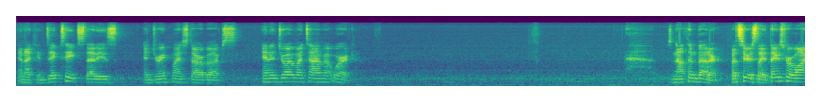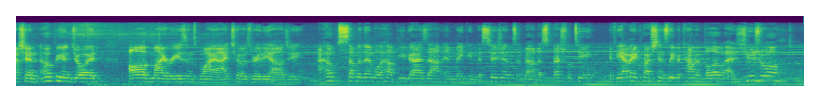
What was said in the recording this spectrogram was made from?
and I can dictate studies and drink my Starbucks and enjoy my time at work. There's nothing better. But seriously, thanks for watching. Hope you enjoyed all of my reasons why I chose radiology. I hope some of them will help you guys out in making decisions about a specialty. If you have any questions, leave a comment below as usual.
